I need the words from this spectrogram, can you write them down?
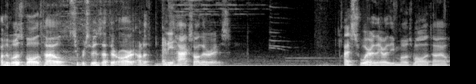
are the most volatile super spins that there are out of any hacksaw there is. I swear they are the most volatile.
